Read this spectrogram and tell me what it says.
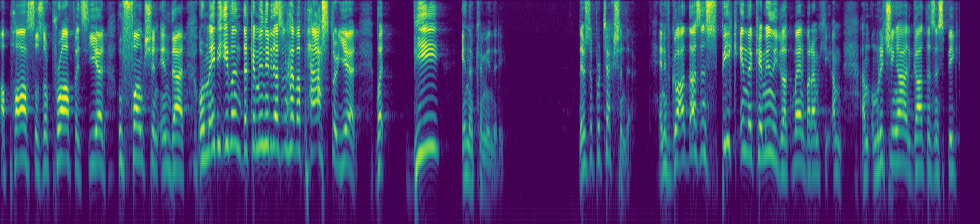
apostles or prophets yet who function in that, or maybe even the community doesn't have a pastor yet, but be in a community. There's a protection there. And if God doesn't speak in the community, like man, but I'm, I'm, I'm reaching out, God doesn't speak.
